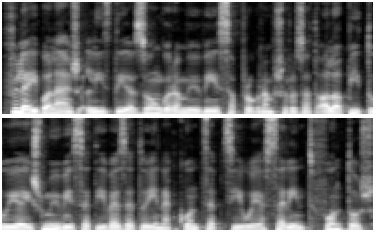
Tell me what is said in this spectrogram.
Fülei Balázs Lizdi a zongoraművész, a programsorozat alapítója és művészeti vezetőjének koncepciója szerint fontos,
